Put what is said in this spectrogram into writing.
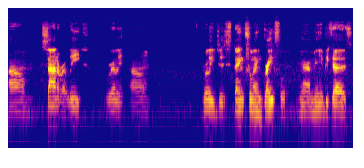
Um, sign of relief, really. Um, really just thankful and grateful. You know what I mean? Because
